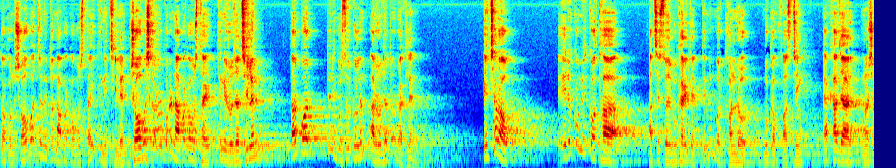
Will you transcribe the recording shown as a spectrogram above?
তখন সহবাসজনিত নাপাক অবস্থায় তিনি ছিলেন। সহবাস করার পরে নাপাক অবস্থায় তিনি রোজা ছিলেন। তারপর তিনি গোসল করলেন আর রোজাটাও রাখলেন। এছাড়াও এইরকমই কথা আছে সহি বুখারিতে। তিন নম্বর খণ্ড, বুক অব ফাস্টিং, এক হাজার নয়শো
